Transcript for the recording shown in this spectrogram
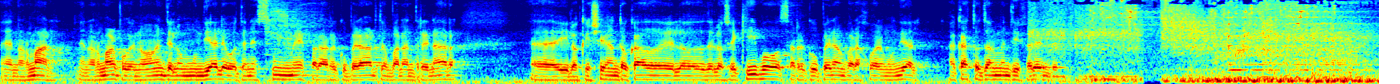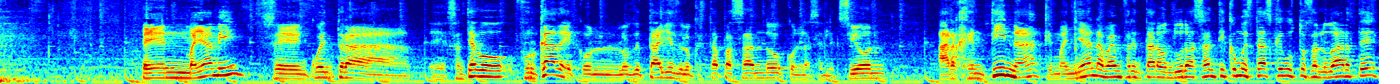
es normal, es normal porque normalmente en los mundiales vos tenés un mes para recuperarte o para entrenar eh, y los que llegan tocados de, de los equipos se recuperan para jugar el mundial. Acá es totalmente diferente. En Miami se encuentra eh, Santiago Furcade con los detalles de lo que está pasando con la selección argentina que mañana va a enfrentar a Honduras. Santi, ¿cómo estás? Qué gusto saludarte.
